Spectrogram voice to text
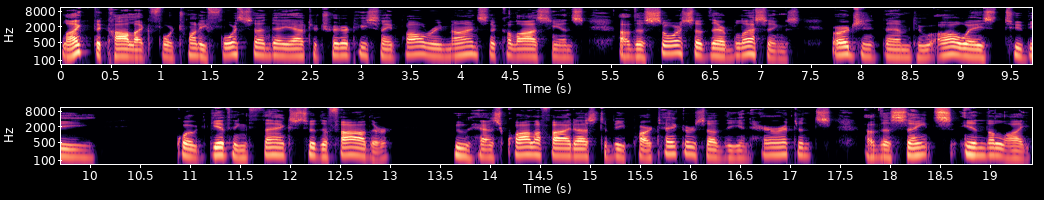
Like the collect for 24th Sunday after Trinity, St. Paul reminds the Colossians of the source of their blessings, urging them to always to be, quote, giving thanks to the Father who has qualified us to be partakers of the inheritance of the saints in the light.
